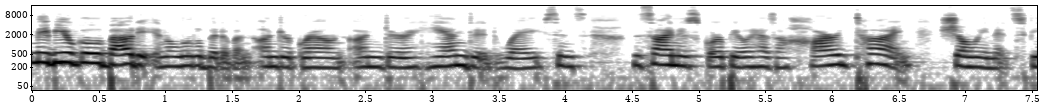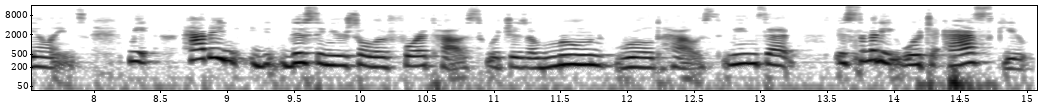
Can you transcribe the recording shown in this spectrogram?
Maybe you'll go about it in a little bit of an underground, underhanded way, since the sign of Scorpio has a hard time showing its feelings. Me, having this in your solar fourth house, which is a moon ruled house, means that if somebody were to ask you,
